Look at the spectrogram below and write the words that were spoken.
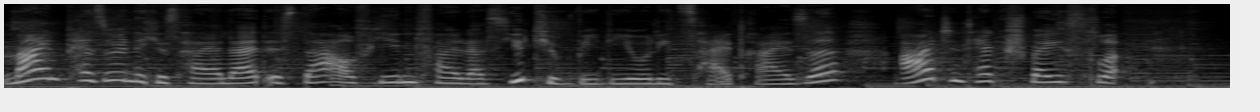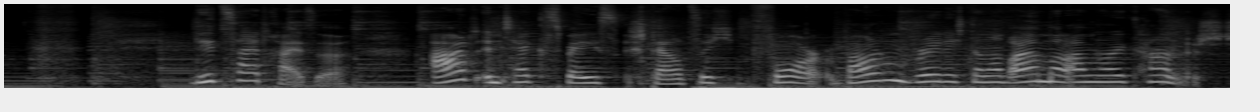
Mein persönliches Highlight ist da auf jeden Fall das YouTube-Video Die Zeitreise Art in Tech Space die Zeitreise. Art in Tech Space stellt sich vor. Warum rede ich dann auf einmal amerikanisch?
